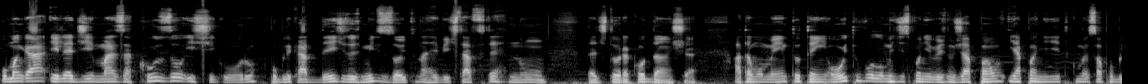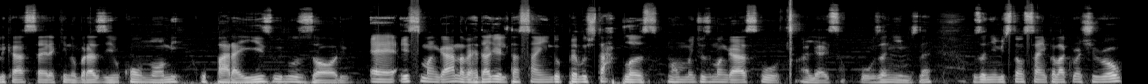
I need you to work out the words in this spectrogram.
O mangá ele é de Masakuzo Ishiguro, publicado desde 2018 na revista Afternoon, da editora Kodansha. Até o momento tem oito volumes disponíveis no Japão e a Panini começou a publicar a série aqui no Brasil com o nome O Paraíso Ilusório. É, esse mangá, na verdade, ele tá saindo pelo Star Plus. Normalmente os mangás, aliás, os animes, né? Os animes estão saindo pela Crunchyroll.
